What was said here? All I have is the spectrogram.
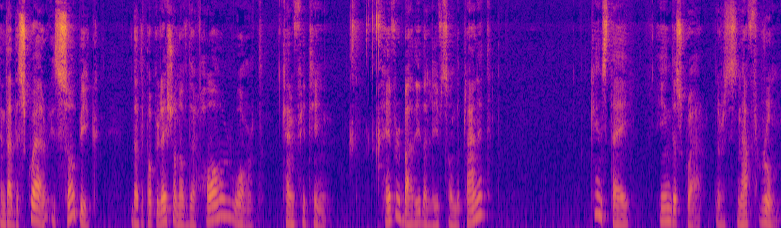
and that the square is so big that the population of the whole world can fit in. Everybody that lives on the planet can stay in the square. There is enough room.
